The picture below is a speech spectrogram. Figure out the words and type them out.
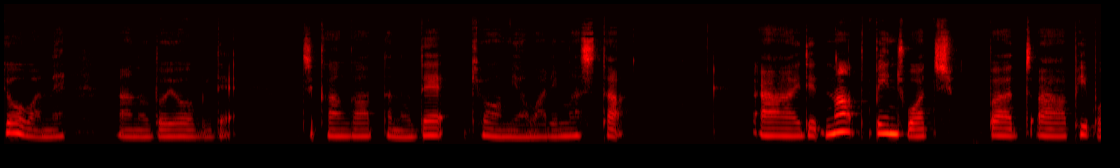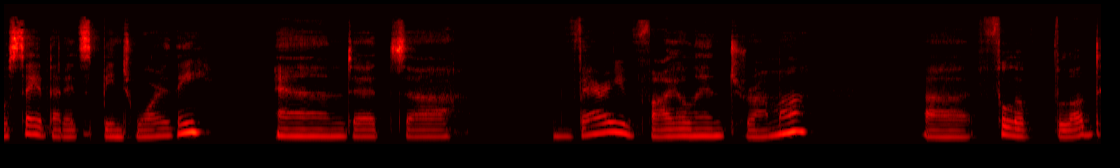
今日はね、あの、土曜日で時間があったので、今日見終わりました。I did not binge watch but uh, people say that it's binge worthy and it's a very violent drama uh, full of blood.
